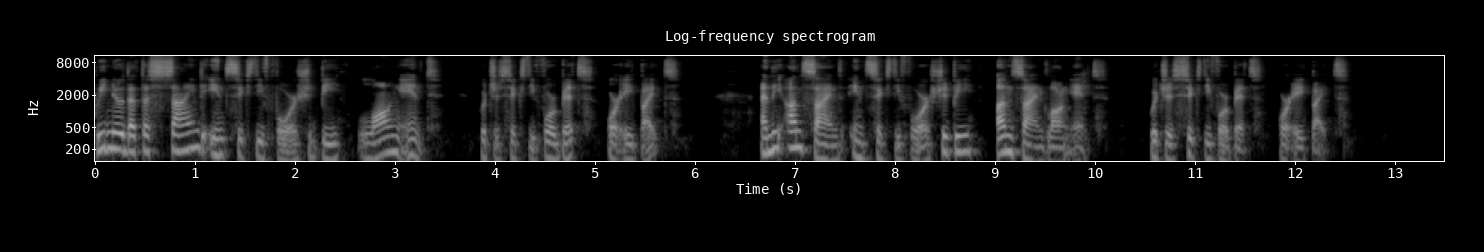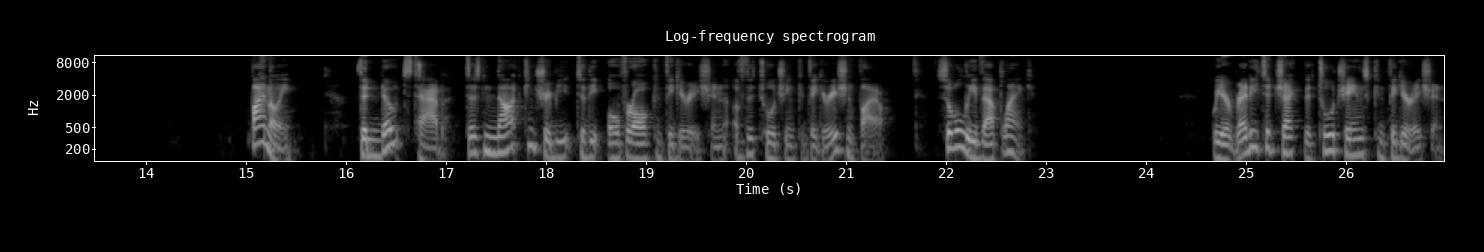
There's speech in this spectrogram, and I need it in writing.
we know that the signed int64 should be long int, which is 64 bits or 8 bytes, and the unsigned int64 should be unsigned long int, which is 64 bits or 8 bytes. Finally, the Notes tab does not contribute to the overall configuration of the toolchain configuration file, so we'll leave that blank we are ready to check the toolchain's configuration.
